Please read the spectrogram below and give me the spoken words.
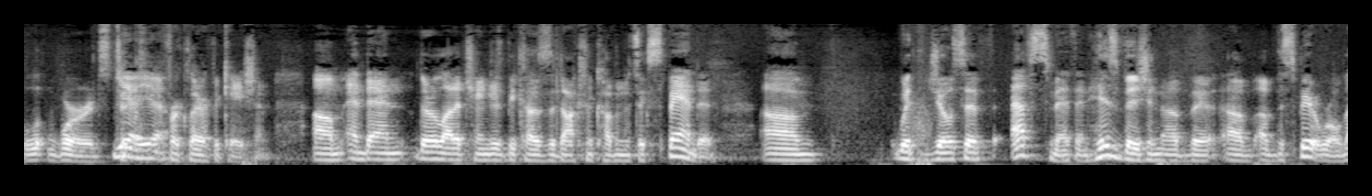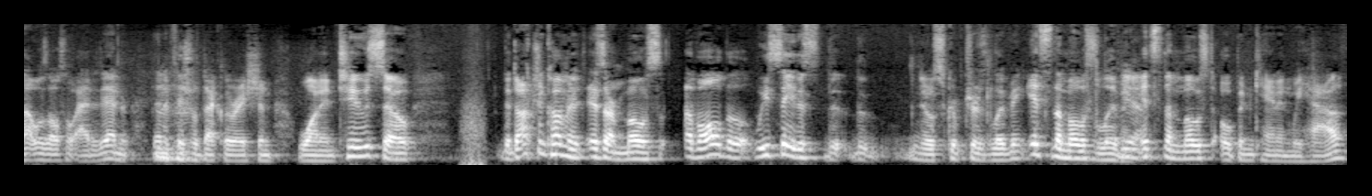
l- words to, Yeah, yeah. for clarification. Um, and then there are a lot of changes because the doctrine and covenants expanded. Um, with Joseph F. Smith and his vision of the of, of the spirit world, that was also added in. Then Mm-hmm. official declaration one and two. So the doctrine and covenant is our most of all the we say this the, the you know scriptures living. It's the most living. Yeah. It's the most open canon we have.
